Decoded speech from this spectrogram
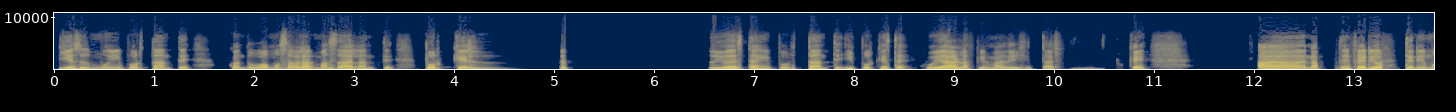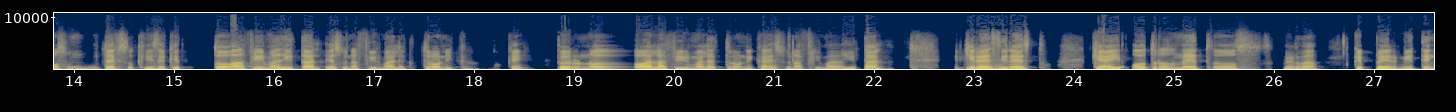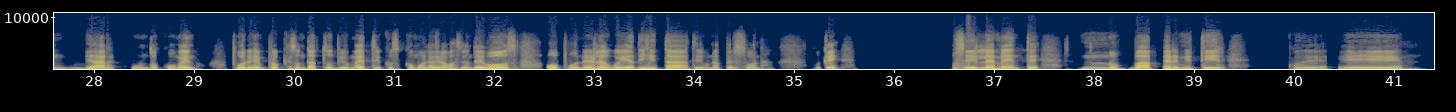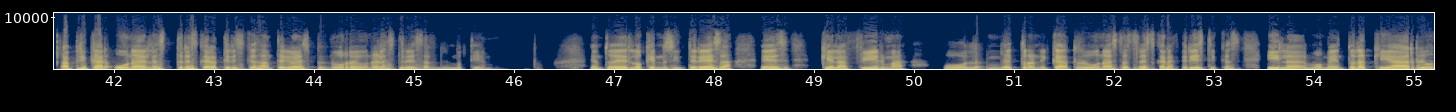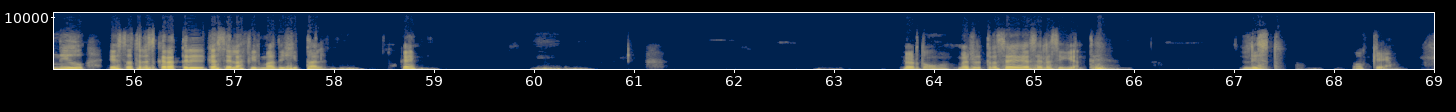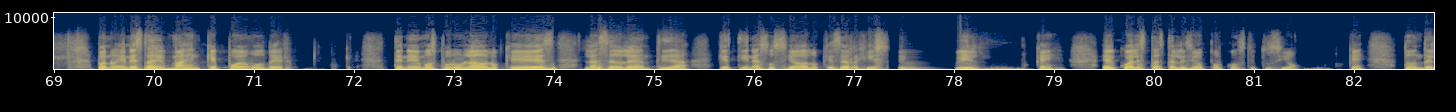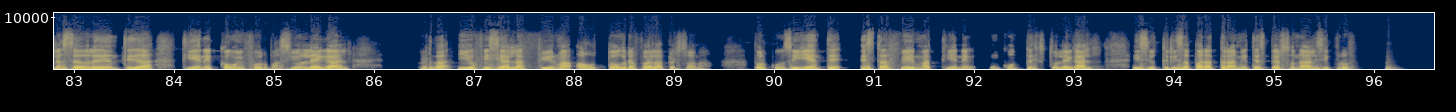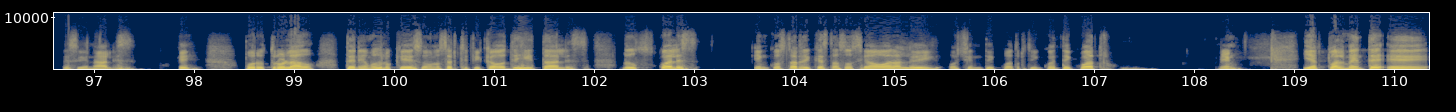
Y eso es muy importante cuando vamos a hablar más adelante porque el repudio es tan importante y por qué está en cuidar la firma digital. ¿ok? en la parte inferior tenemos un, texto que dice que toda firma digital es una firma electrónica, ¿ok? Pero no toda la firma electrónica es una firma digital. ¿Qué quiere decir esto? Que hay otros métodos, ¿verdad? Que permiten dar un documento. Por ejemplo, que son datos biométricos, como la grabación de voz o poner la huella digital de una persona. ¿ok? Posiblemente nos va a permitir eh, aplicar una de las tres características anteriores, pero no reúne las tres al mismo tiempo. Entonces, lo que nos interesa es que la firma o la electrónica reúna estas tres características y la, el momento en la que ha reunido estas tres características es la firma digital. ¿Ok? Perdón, me retrasé, esa es la siguiente. Listo. Ok. Bueno, en esta imagen, ¿qué podemos ver? Tenemos por un lado lo que es la cédula de identidad que tiene asociado lo que es el registro civil, ¿ok? el cual está establecido por constitución, ¿ok? donde la cédula de identidad tiene como información legal ¿verdad? y oficial la firma autógrafa de la persona. Por consiguiente, esta firma tiene un contexto legal y se utiliza para trámites personales y profesionales. Por otro lado, tenemos lo que son los certificados digitales, los cuales en Costa Rica está asociado a la ley 8454. Bien, y actualmente eh,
